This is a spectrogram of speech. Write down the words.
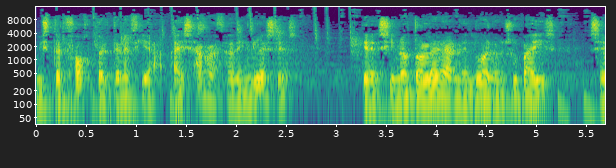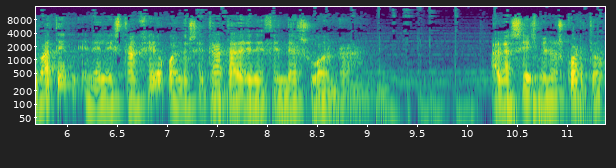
Mr. Fogg pertenecía a esa raza de ingleses que, si no toleran el duelo en su país, se baten en el extranjero cuando se trata de defender su honra. A las seis menos cuarto,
